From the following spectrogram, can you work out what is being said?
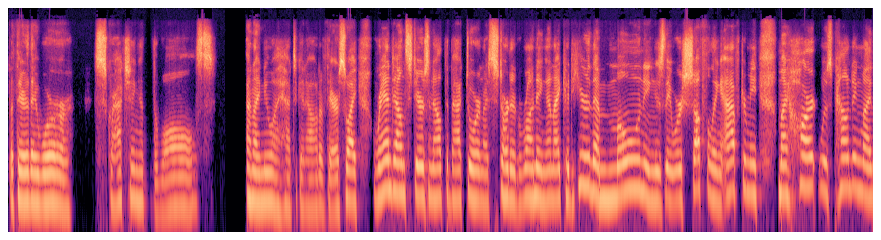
but there they were, scratching at the walls. And I knew I had to get out of there. So I ran downstairs and out the back door and I started running and I could hear them moaning as they were shuffling after me. My heart was pounding, my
